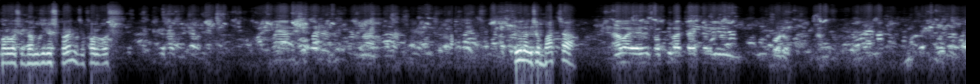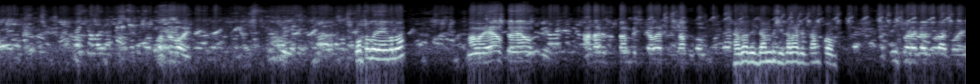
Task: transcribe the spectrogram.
খরগোশের দাম জিজ্ঞেস করেন যে খরগোশ। এগুলো বাচ্চা? হ্যাঁ ভাই সবজি বাচ্চা একটা বড় কত করে এগুলো? মামা এ একটা এ একটা আদারের দাম বেশি কালারের দাম কম। সাদাটির দাম বেশি কালারের দাম কম। তিনশো টাকা জোড়া কয়।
